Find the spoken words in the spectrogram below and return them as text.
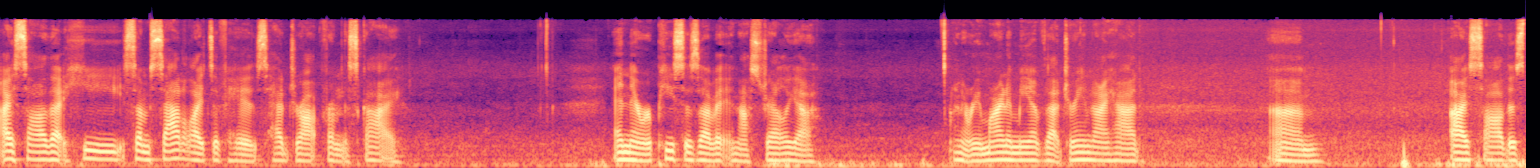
I saw that he, some satellites of his had dropped from the sky. And there were pieces of it in Australia. And it reminded me of that dream that I had. Um, I saw this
